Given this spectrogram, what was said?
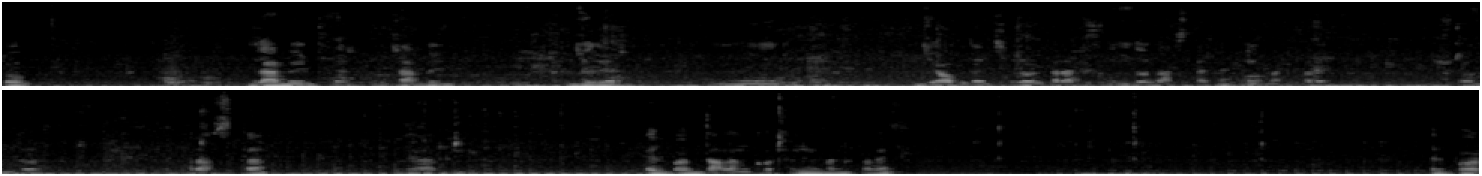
তো দ্রাবিড়দের, দ্রাবিড় যুগের যে অবদান ছিল, তারা সুন্দর রাস্তাঘাট নির্মাণ করে। সুন্দর রাস্তা, ঘাট, এরপর দালান কোঠা নির্মাণ করে। এরপর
